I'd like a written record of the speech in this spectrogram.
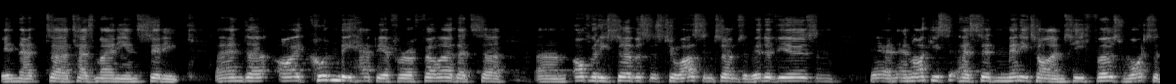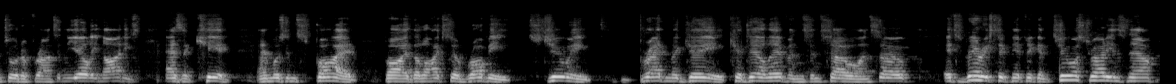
in that uh, Tasmanian city. And uh, I couldn't be happier for a fellow that's uh, um, offered his services to us in terms of interviews and. And, and like he has said many times, he first watched the Tour de France in the early 90s as a kid and was inspired by the likes of Robbie, Stewie, Brad McGee, Cadel Evans, and so on. So it's very significant. Two Australians now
